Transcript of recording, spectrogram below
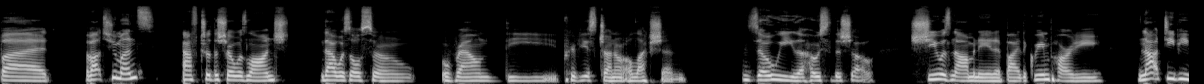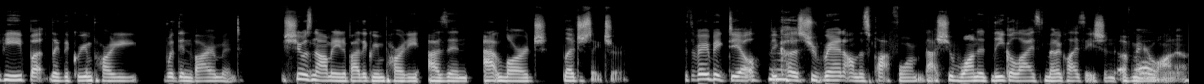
But about two months after the show was launched, that was also around the previous general election. Zoe, the host of the show, she was nominated by the Green Party, not DPP, but like the Green Party with the environment. She was nominated by the Green Party as an at large legislature. It's a very big deal mm-hmm. because she ran on this platform that she wanted legalized medicalization of oh. marijuana.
